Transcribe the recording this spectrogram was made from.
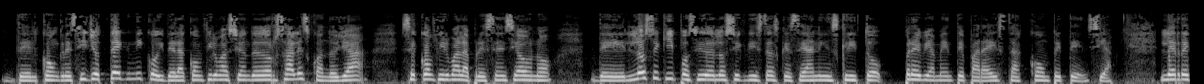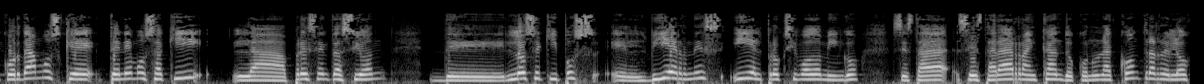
del congresillo técnico y de la confirmación de dorsales cuando ya se confirma la presencia o no de los equipos y de los ciclistas que se han inscrito previamente para esta competencia. Le recordamos que tenemos aquí la presentación de los equipos el viernes y el próximo domingo. Se está se estará arrancando con una contrarreloj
